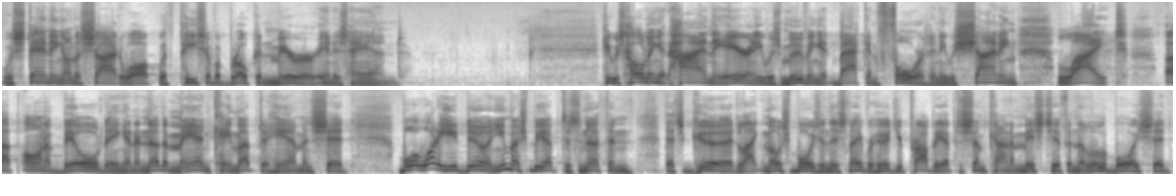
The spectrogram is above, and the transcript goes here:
was standing on the sidewalk with a piece of a broken mirror in his hand. He was holding it high in the air and he was moving it back and forth and he was shining light up on a building. And another man came up to him and said, Boy, what are you doing? You must be up to nothing that's good. Like most boys in this neighborhood, you're probably up to some kind of mischief. And the little boy said,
